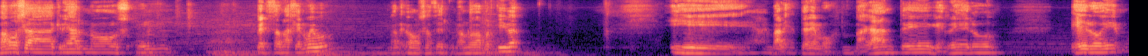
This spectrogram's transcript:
Vamos a crearnos un personaje nuevo. ¿vale? Vamos a hacer una nueva partida. Y vale, tenemos vagante, guerrero, héroe,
